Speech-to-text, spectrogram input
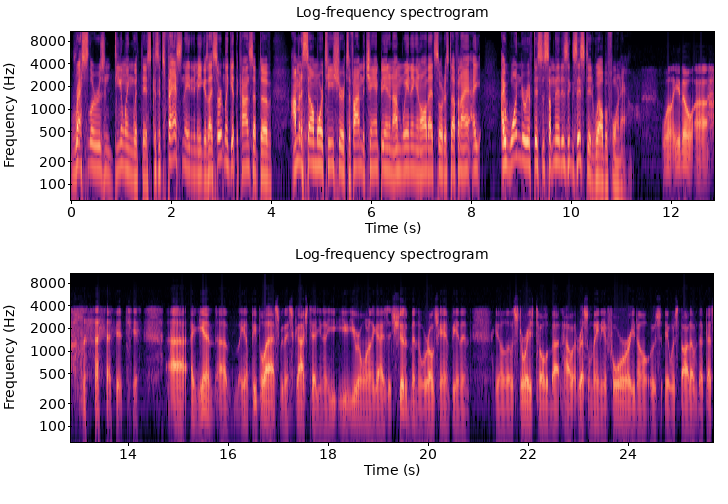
wrestlers and dealing with this because it's fascinating to me because I certainly get the concept of I'm going to sell more T-shirts if I'm the champion and I'm winning and all that sort of stuff. And I, I, I wonder if this is something that has existed well before now. Well, you know, uh, it, uh, again, uh, you know, people ask me, they Scotch Ted, you know, you, you you were one of the guys that should have been the world champion, and you know, those stories told about how at WrestleMania four, you know, it was it was thought of that that's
